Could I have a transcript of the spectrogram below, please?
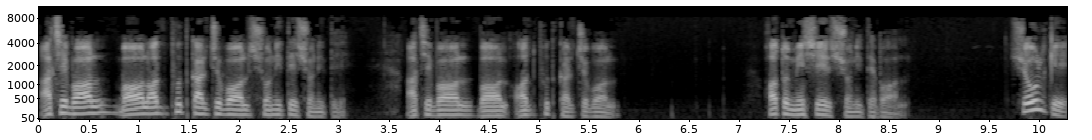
আছে বল বল অদ্ভুত কার্য বল শনিতে শনিতে। আছে বল বল অদ্ভুত কার্য বল হত মেষের শনিতে বল। শৌলকে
